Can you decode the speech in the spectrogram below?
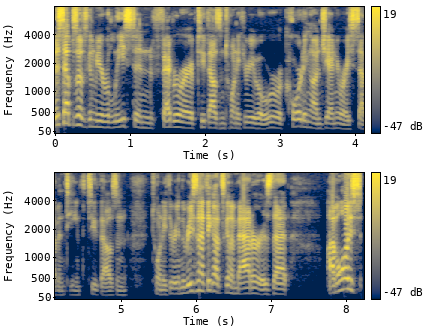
this episode is going to be released in February of 2023, but we're recording on January 17th, 2023. And the reason I think that's going to matter is that I'm always,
